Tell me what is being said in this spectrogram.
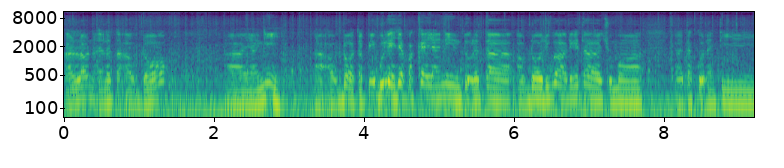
Kalau nak letak outdoor ah yang ni ah, outdoor. Tapi boleh je pakai yang ni untuk letak outdoor juga. Dia kata cuma ah, takut nanti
